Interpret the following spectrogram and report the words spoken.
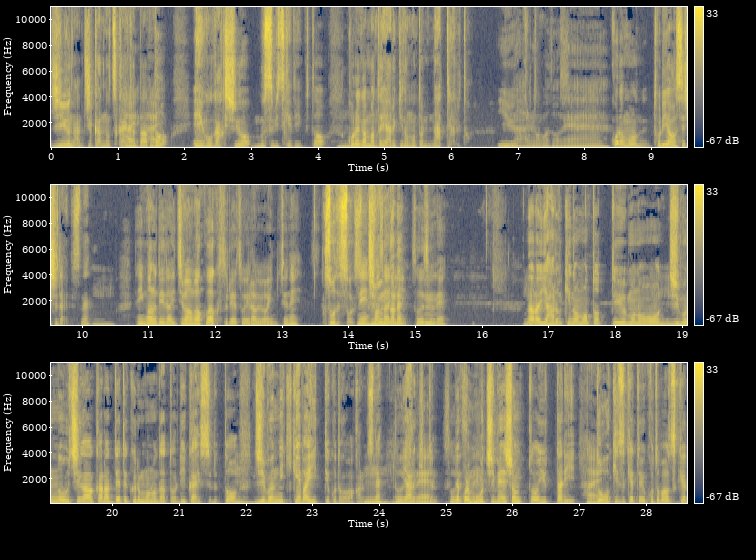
自由な時間の使い方と英語学習を結びつけていくと、これがまたやる気のもとになってくるというなことなんです。るほどね。これも取り合わせ次第ですね。う。ん。で今のデータ一番ワクワクするやつを選べばいいんですよね。そうです、そうです。ね、自分がね。ま。そうですよね。うん。だから、やる気のもとっていうものをうん自分の内側から出てくるものだと理解すると、うん自分に聞けばいいっていうことがわかるんですね。やる気って。ですねこれ、モチベーションと言ったり、はい動機づけという言葉をつけ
